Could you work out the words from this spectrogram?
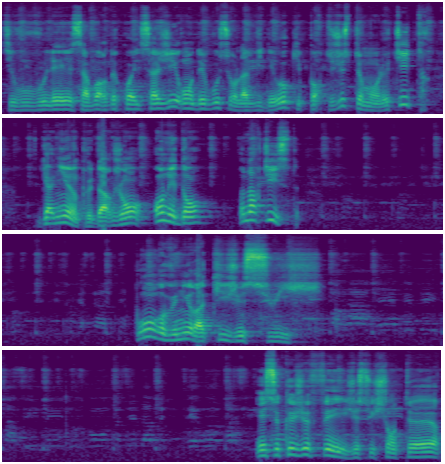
Si vous voulez savoir de quoi il s'agit, rendez-vous sur la vidéo qui porte justement le titre Gagner un peu d'argent en aidant un artiste. Pour en revenir à qui je suis. Et ce que je fais, je suis chanteur,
